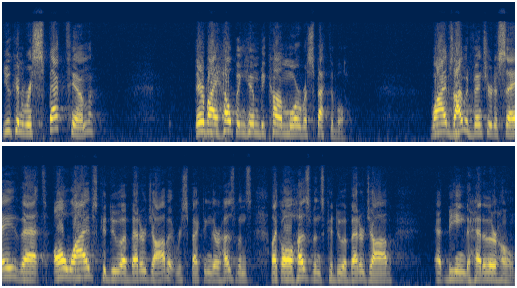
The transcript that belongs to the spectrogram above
you can respect him, thereby helping him become more respectable. Wives, I would venture to say that all wives could do a better job at respecting their husbands, like all husbands could do a better job at being the head of their home.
